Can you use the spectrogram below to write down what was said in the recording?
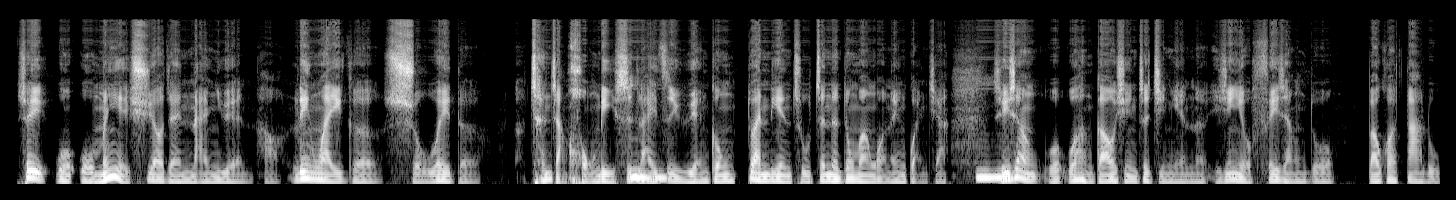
所以，我我们也需要在南园，好，另外一个所谓的。成长红利是来自于员工锻炼出真的东方网联管家。实际上，我我很高兴这几年呢，已经有非常多，包括大陆，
